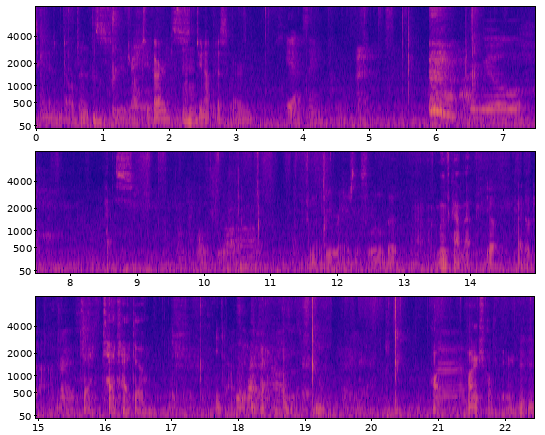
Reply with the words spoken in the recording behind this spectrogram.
Tainted Indulgence. Draw two cards. Mhm. Do not discard. Yeah, same. Uh, I will. Pass. I'll draw. I'm gonna rearrange this a little bit. uh, move combat. Yep, Kaito died. Try this. Ta- Takaito. He dies. Oh, this is our one. Quan- Uh, Quandrix Cultivator. Mhm.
